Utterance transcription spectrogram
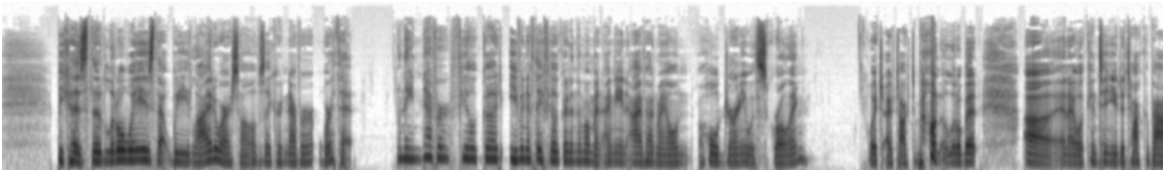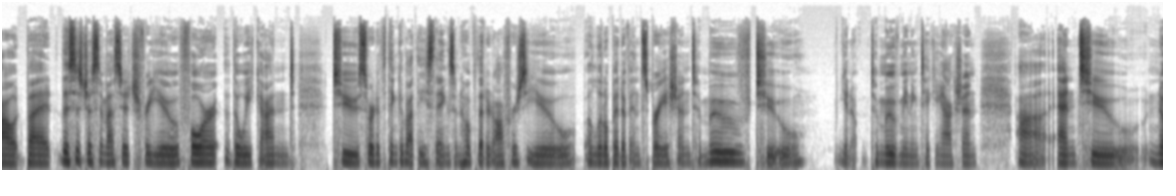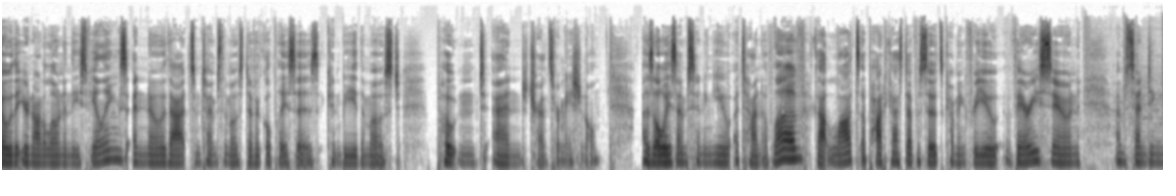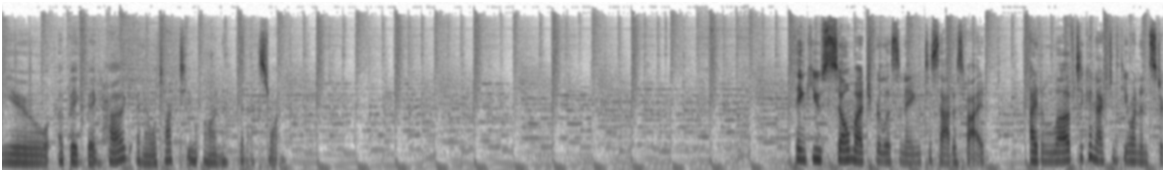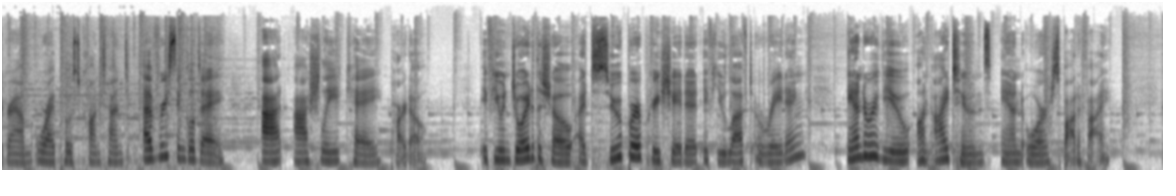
because the little ways that we lie to ourselves like are never worth it and they never feel good even if they feel good in the moment i mean i've had my own whole journey with scrolling which I've talked about a little bit uh, and I will continue to talk about. But this is just a message for you for the weekend to sort of think about these things and hope that it offers you a little bit of inspiration to move, to you know, to move, meaning taking action, uh, and to know that you're not alone in these feelings, and know that sometimes the most difficult places can be the most potent and transformational. As always, I'm sending you a ton of love. Got lots of podcast episodes coming for you very soon. I'm sending you a big, big hug, and I will talk to you on the next one. Thank you so much for listening to Satisfied. I'd love to connect with you on Instagram where I post content every single day at Ashley K. Pardo. If you enjoyed the show, I'd super appreciate it if you left a rating and a review on iTunes and or Spotify.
